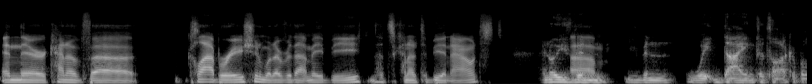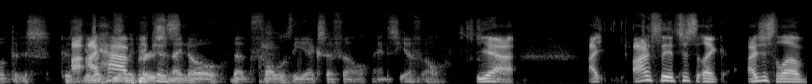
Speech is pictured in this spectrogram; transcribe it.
and their kind of uh collaboration, whatever that may be. That's kind of to be announced. I know you've been um, you've been wait dying to talk about this because you're like have the only because- person I know that follows the XFL and CFL. So- Yeah. I honestly it's just like I just love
